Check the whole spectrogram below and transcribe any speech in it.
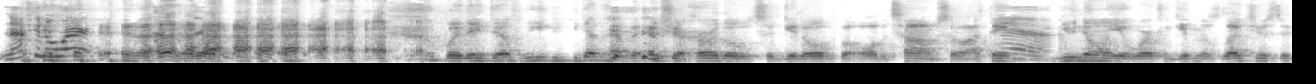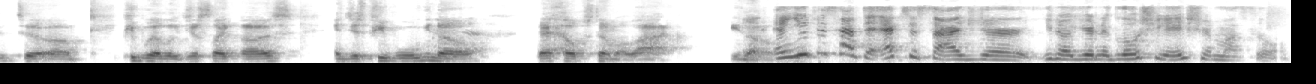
not gonna work. Not gonna work. but they definitely you definitely have an extra hurdle to get over all the time. So I think Yeah. you knowing your worth and giving those lectures to, to um, people that look just like us and just people you know that helps them a lot. You know, and you just have to exercise your, you know, your negotiation muscle.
